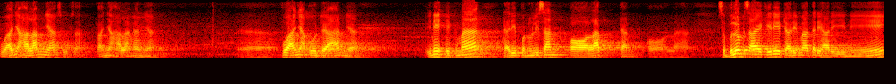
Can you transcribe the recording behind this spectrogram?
banyak halangnya susah banyak halangannya. Ya, banyak godaannya. Ini hikmah dari penulisan kolat dan kola. Sebelum saya kiri dari materi hari ini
